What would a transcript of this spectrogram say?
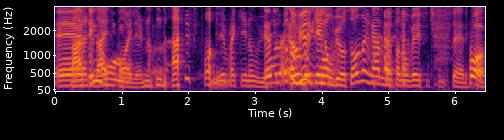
É, Para de dar um... spoiler, não dá spoiler pra quem não viu. Eu, eu, eu duvido quem não viu, só o Zangado mesmo pra não ver esse tipo de série. Pô,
